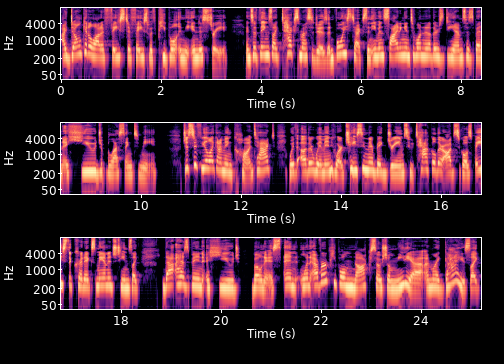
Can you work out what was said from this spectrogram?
I don't get a lot of face to face with people in the industry. And so things like text messages and voice texts and even sliding into one another's DMs has been a huge blessing to me. Just to feel like I'm in contact with other women who are chasing their big dreams, who tackle their obstacles, face the critics, manage teams, like that has been a huge bonus. And whenever people knock social media, I'm like, guys, like,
